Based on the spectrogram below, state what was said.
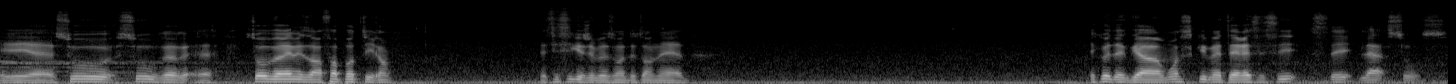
Et sauverai mes enfants pour tyran. C'est ici que j'ai besoin de ton aide. Écoute Edgar, moi ce qui m'intéresse ici, c'est la source.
